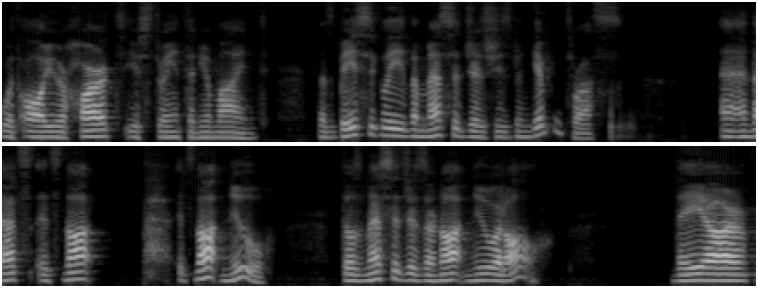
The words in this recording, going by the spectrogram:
with all your heart, your strength, and your mind. That's basically the messages she's been giving to us. And that's it's not it's not new. Those messages are not new at all. They are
